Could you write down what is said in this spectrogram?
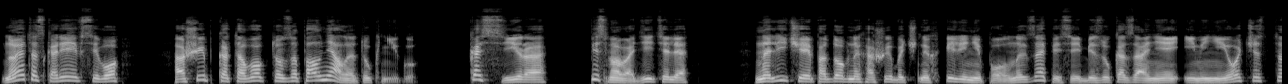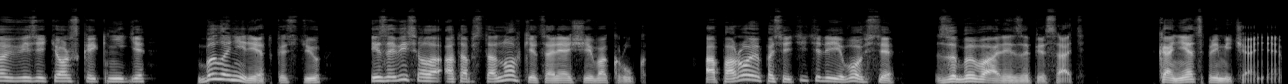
Но это, скорее всего, ошибка того, кто заполнял эту книгу. Кассира, письмоводителя. Наличие подобных ошибочных или неполных записей без указания имени и отчества в визитерской книге было не редкостью и зависело от обстановки, царящей вокруг, а порою посетители и вовсе забывали записать. Конец примечания.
